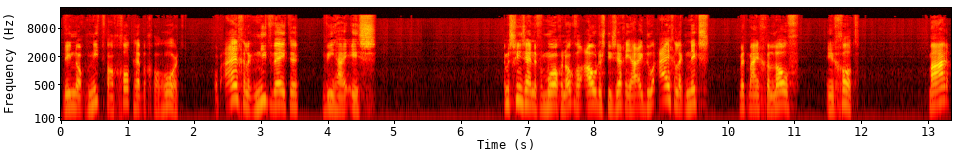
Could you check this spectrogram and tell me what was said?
die nog niet van God hebben gehoord. Of eigenlijk niet weten wie hij is. En misschien zijn er vanmorgen ook wel ouders die zeggen: Ja, ik doe eigenlijk niks met mijn geloof in God. Maar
